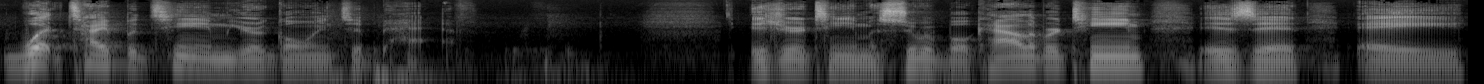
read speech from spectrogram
what type of team you're going to have. Is your team a Super Bowl caliber team? Is it a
